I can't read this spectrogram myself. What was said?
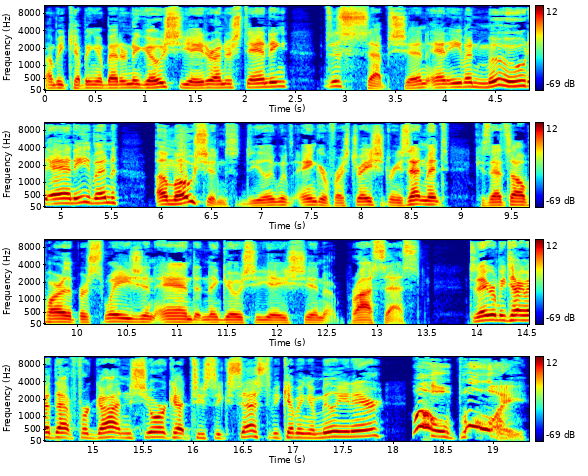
on becoming a better negotiator, understanding deception, and even mood and even emotions, dealing with anger, frustration, resentment, because that's all part of the persuasion and negotiation process. Today we're going to be talking about that forgotten shortcut to success to becoming a millionaire. Oh boy!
